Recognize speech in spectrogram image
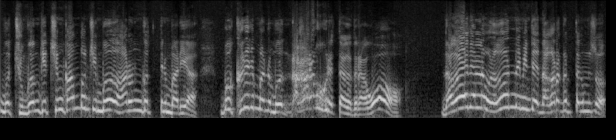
뭐 중간계층 간부인지 뭐 하는 것들 말이야. 뭐 그러면 뭐 나가라고 그랬다 그러더라고. 나가야 되려면 어느 놈인데 나가라 그랬다 그러면서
